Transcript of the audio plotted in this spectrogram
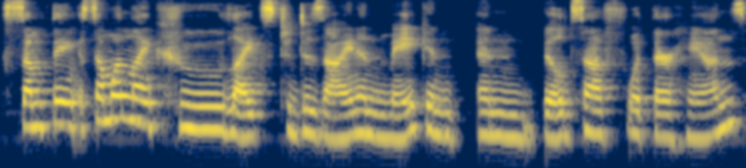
something someone like who likes to design and make and and build stuff with their hands.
